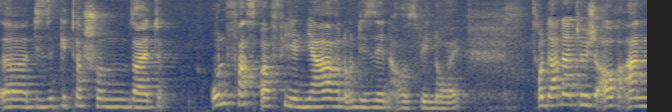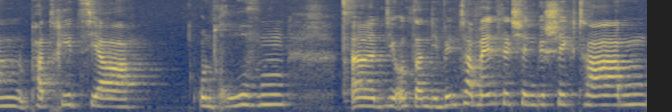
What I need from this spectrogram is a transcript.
äh, diese Gitter schon seit unfassbar vielen Jahren und die sehen aus wie neu. Und dann natürlich auch an Patricia und Ruven, äh, die uns dann die Wintermäntelchen geschickt haben,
